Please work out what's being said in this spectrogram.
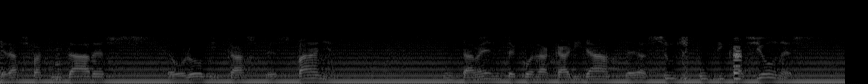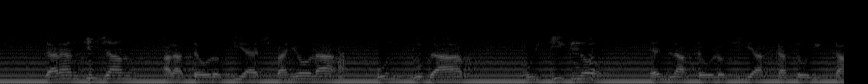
de las facultades teológicas de España, juntamente con la calidad de sus publicaciones, garantizan a la teología española un lugar muy digno en la teología católica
